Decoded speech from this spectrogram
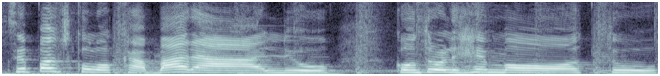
Você pode colocar baralho, controle remoto,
